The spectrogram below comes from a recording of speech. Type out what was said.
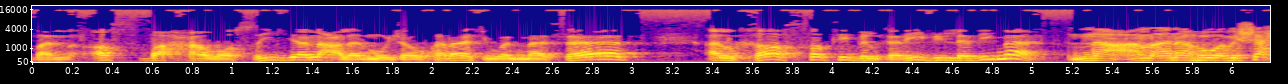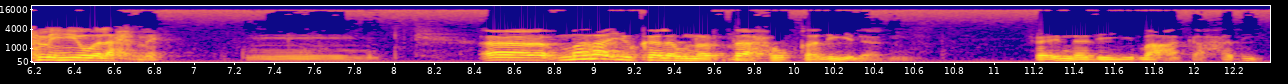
من أصبح وصيا على المجوهرات والماسات الخاصة بالغريب الذي مات. نعم أنا هو بشحمه ولحمه. مم. آه ما رأيك لو نرتاح قليلا؟ فإن لي معك حديث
